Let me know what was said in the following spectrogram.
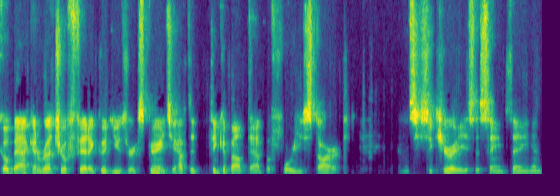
go back and retrofit a good user experience. You have to think about that before you start. And security is the same thing. And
